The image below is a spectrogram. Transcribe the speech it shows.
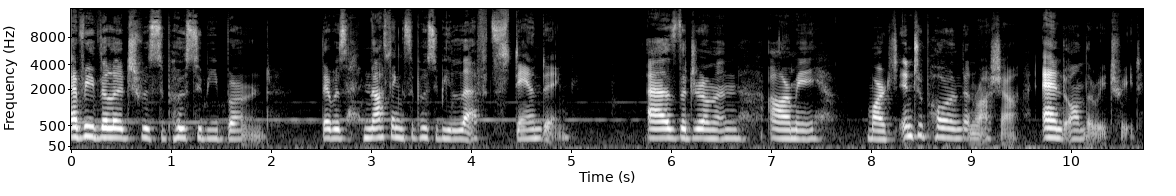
Every village was supposed to be burned there was nothing supposed to be left standing as the German army marched into Poland and Russia and on the retreat.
